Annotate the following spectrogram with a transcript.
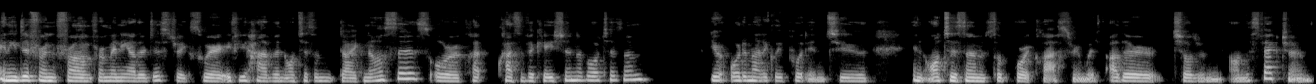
any different from from many other districts. Where if you have an autism diagnosis or a cl- classification of autism, you're automatically put into an autism support classroom with other children on the spectrum.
